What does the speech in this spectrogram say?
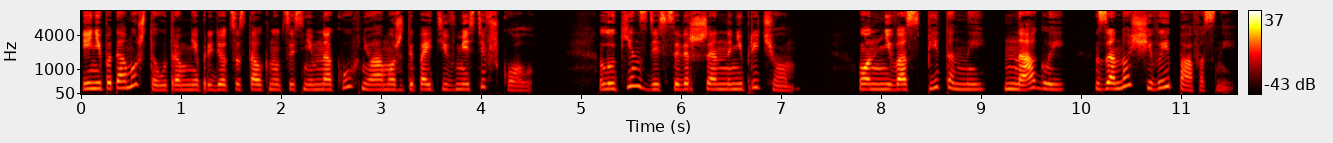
И не потому, что утром мне придется столкнуться с ним на кухню, а может и пойти вместе в школу. Лукин здесь совершенно ни при чем. Он невоспитанный, наглый, заносчивый и пафосный.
